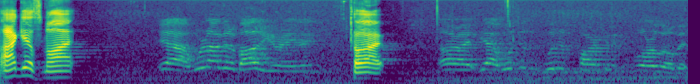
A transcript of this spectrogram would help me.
I guess not. Yeah, we're not gonna bother you or anything. All right. All right, yeah, we'll just we'll just park and explore a little bit.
